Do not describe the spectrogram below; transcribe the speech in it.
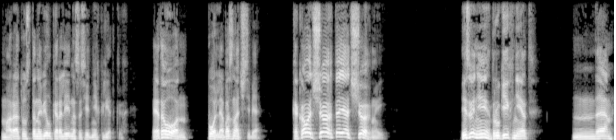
Марат установил королей на соседних клетках. «Это он. Поль, обозначь себя». «Какого черта я черный?» «Извини, других нет». «Да».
